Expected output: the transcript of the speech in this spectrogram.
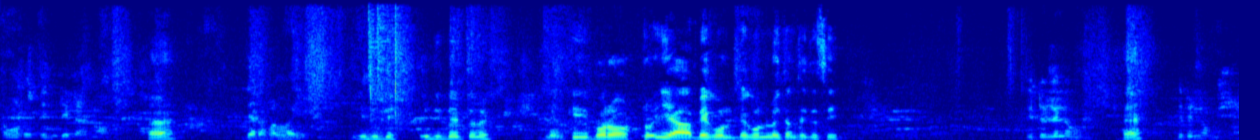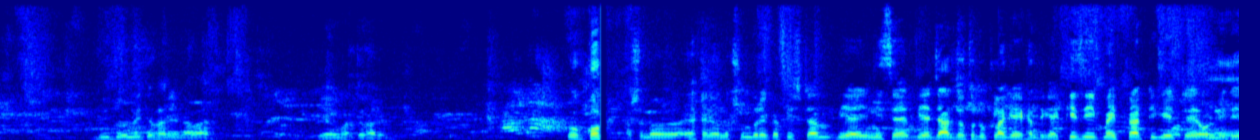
টমেটো তিনটে না। হ্যাঁ? যেটা ভালো লাগে। ইদি দে তো কি বড় ইয়া বেগুন বেগুন লইতাম চাইতেছি। হ্যাঁ? দুটো লইতে পারেন আবার। ইয়ে করতে পারেন। আসলে এখানে অনেক সুন্দর একটা সিস্টেম বিয়ে নিচে বিয়ে যার যতটুক লাগে এখান থেকে এক কেজি মাইপা টিকিট অলরেডি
